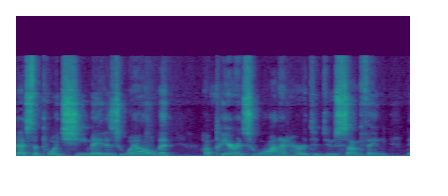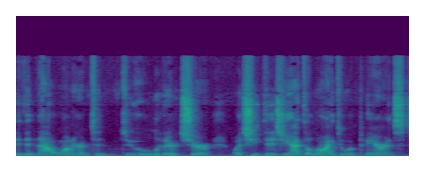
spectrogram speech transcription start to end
that's the point she made as well that her parents wanted her to do something. They did not want her to do literature what she did. She had to lie to her parents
